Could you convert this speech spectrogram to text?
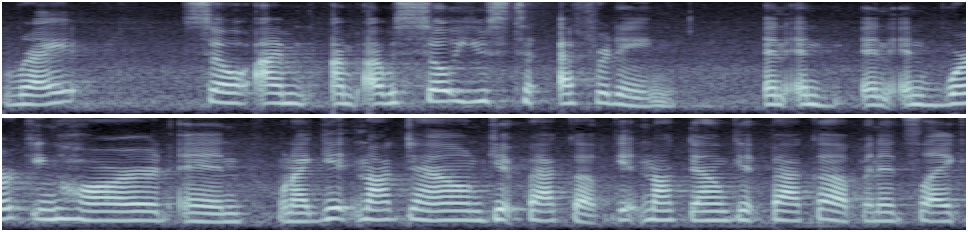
right? So I'm, I'm I was so used to efforting and, and, and, and working hard and when I get knocked down, get back up, get knocked down, get back up. And it's like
